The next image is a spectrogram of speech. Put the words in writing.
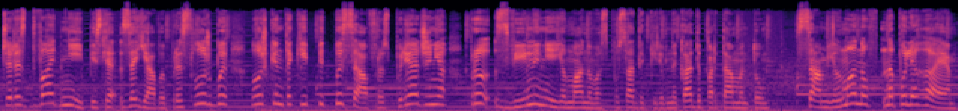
Через два дні після заяви прес-служби Ложкін таки підписав розпорядження про звільнення Єлманова з посади керівника департаменту. Сам Єлманов наполягає.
